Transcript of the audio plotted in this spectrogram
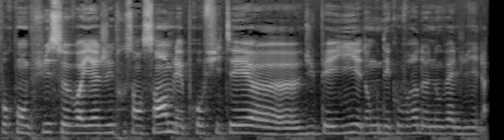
pour qu'on puisse voyager tous ensemble et profiter euh, du pays et donc découvrir de nouvelles villes.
